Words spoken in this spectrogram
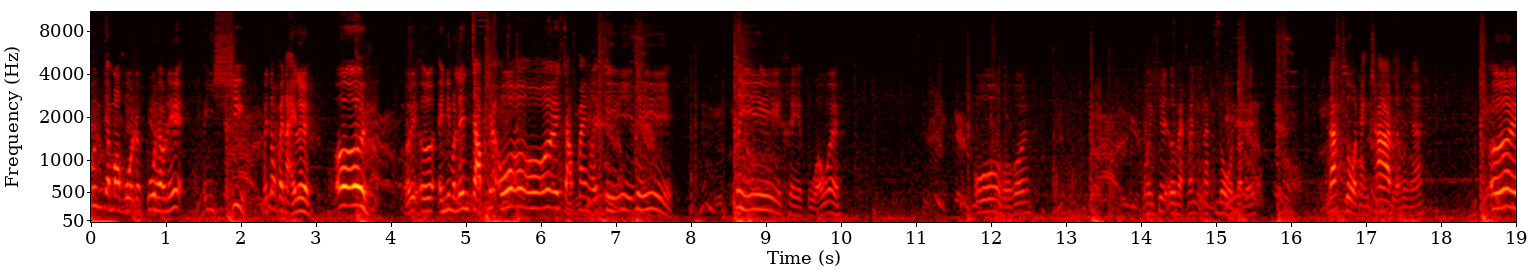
มึงอย่ามาโหดกับกูแถวนี้ ไอ้ชี้ไม่ต้องไปไหนเลยเอ้ยเอ้ยเออไอ้นี่มันเล่นจับใช่ไหมโอ้โอ้ยจับแม่งเลยนี่นี่นี่เคหัวเว้ยโอ้โหเฮ้ยโอ้ยเชี่ยเออแม็กแม่งนักโดดเหรอเฮ้ยนักโดดแห่งชาติเหรอมึงนะเอ้ย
